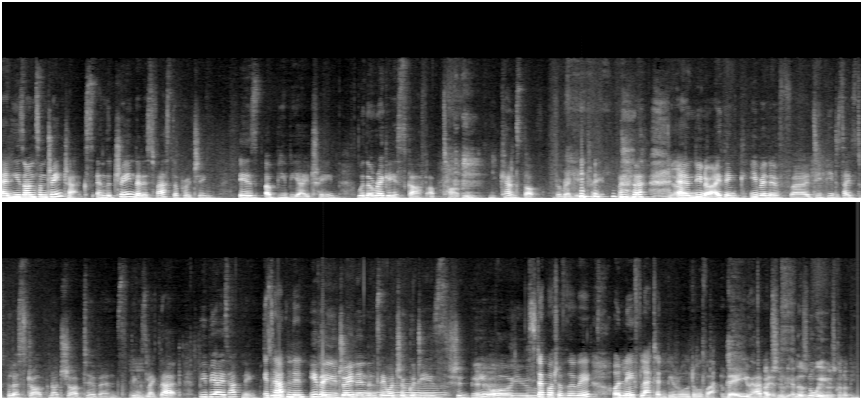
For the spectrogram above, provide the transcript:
and he's on some train tracks. And the train that is fast approaching is a BBI train with a reggae scarf up top. you can't stop the reggae train. Yeah. And you know, I think even if uh, DP decides to pull a stop, not show up to events, things Mm. like that, BBI is happening. It's So happening. Either you join in and say what your goodies should be, Yeah. or you Step out of the way or lay flat and be rolled over. there you have it. Absolutely. And there's no way he was going to be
